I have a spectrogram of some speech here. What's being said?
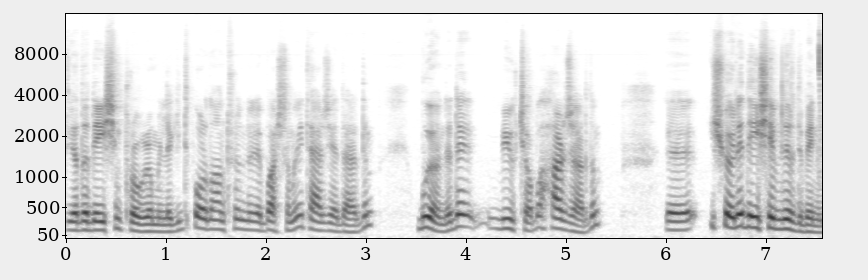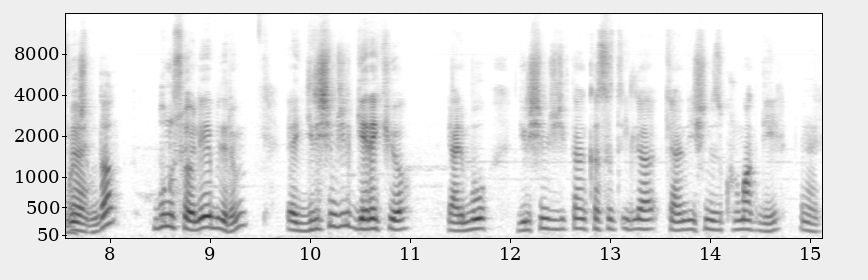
ya da değişim programıyla gidip orada antrenörlüğe başlamayı tercih ederdim. Bu yönde de büyük çaba harcardım. E, iş öyle değişebilirdi benim Evet. açımdan. Bunu söyleyebilirim. E, girişimcilik gerekiyor. Yani bu girişimcilikten kasıt illa kendi işinizi kurmak değil. Evet.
